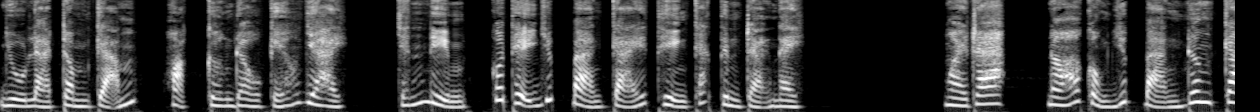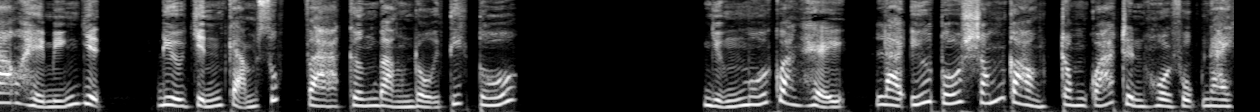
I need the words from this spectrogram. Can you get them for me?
dù là trầm cảm hoặc cơn đau kéo dài, chánh niệm có thể giúp bạn cải thiện các tình trạng này. Ngoài ra, nó còn giúp bạn nâng cao hệ miễn dịch, điều chỉnh cảm xúc và cân bằng nội tiết tố. Những mối quan hệ là yếu tố sống còn trong quá trình hồi phục này.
